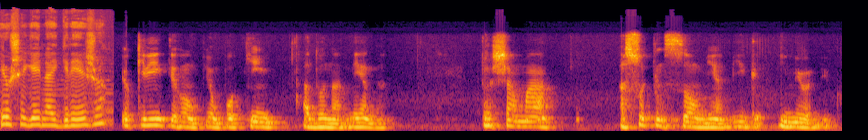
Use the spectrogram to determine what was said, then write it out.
eu cheguei na igreja. Eu queria interromper um pouquinho a dona Nena para chamar a sua atenção, minha amiga e meu amigo.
